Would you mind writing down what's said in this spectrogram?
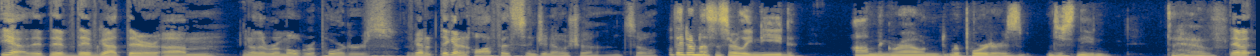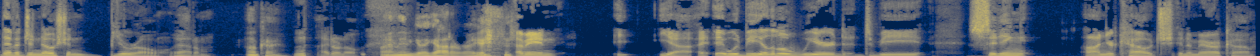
yeah, they, they've they've got their um, you know, their remote reporters. They've got a, they got an office in Genosha, and so Well, they don't necessarily need on the ground reporters. Just need to have they have a, they have a Genoshan bureau, Adam. okay. I don't know. I mean, I got it right. I mean, yeah, it would be a little weird to be sitting on your couch in America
